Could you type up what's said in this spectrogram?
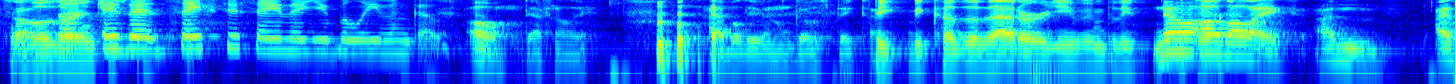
So- well, those So are is it safe to say that you believe in ghosts? Oh, definitely. I believe in ghosts big time. Be- because of that, or you even believe? No, I was all like, I'm, I,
